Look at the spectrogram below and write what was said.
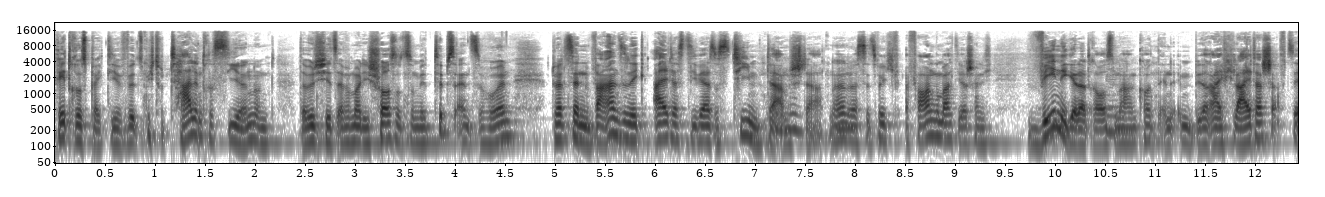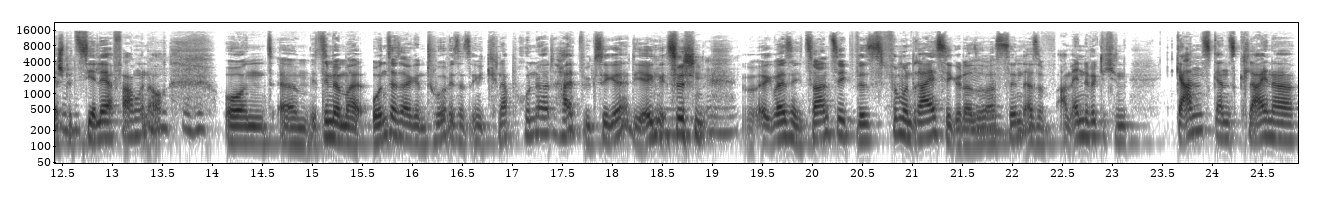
retrospektiv, würde es mich total interessieren und da würde ich jetzt einfach mal die Chance nutzen, um mir Tipps einzuholen. Du hattest ja ein wahnsinnig altersdiverses Team da am mhm. Start. Ne? Du hast jetzt wirklich Erfahrungen gemacht, die wahrscheinlich wenige da draußen mhm. machen konnten in, im Bereich Leiterschaft, sehr mhm. spezielle mhm. Erfahrungen auch. Mhm. Und ähm, jetzt nehmen wir mal uns als Agentur, wir sind jetzt irgendwie knapp 100 Halbwüchsige, die irgendwie zwischen, ich weiß nicht, 20 bis 35 oder sowas sind. Also am Ende wirklich ein ganz, ganz kleiner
